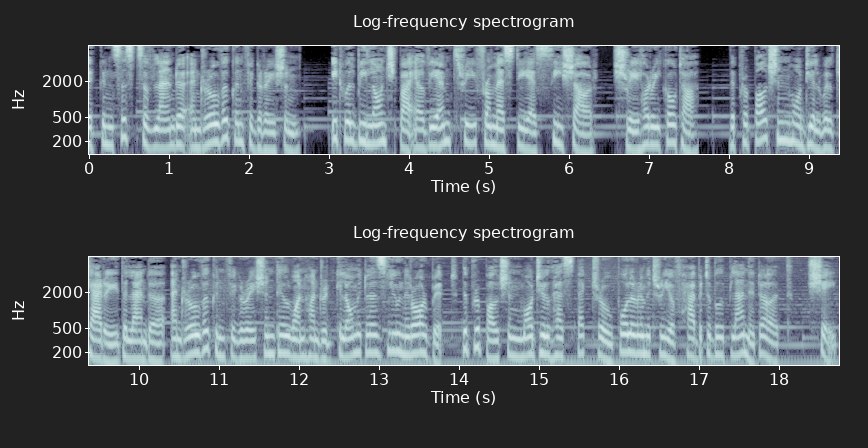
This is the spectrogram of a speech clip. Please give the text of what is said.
It consists of lander and rover configuration. It will be launched by LVM-3 from STS Srishar, Sriharikota. The propulsion module will carry the lander and rover configuration till 100 km lunar orbit. The propulsion module has spectropolarimetry of habitable planet Earth, shape,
